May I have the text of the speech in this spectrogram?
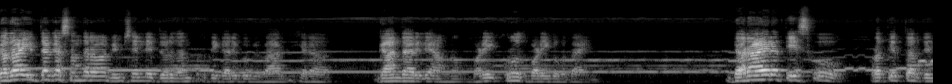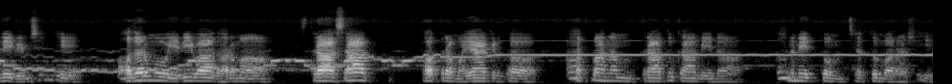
गदा युद्धका सन्दर्भमा भीमसेनले दुर्योधनप्रति गरेको व्यवहार देखेर गान्धारीले आफ्नो बढै क्रोध बढेको बताए। डराएर त्यसको प्रत्युत्तर दिँदै भीमसेनले अधर्मो यदि वा धर्म स्त्रासात तत्र मया कृत आत्मानम त्रातु कामेन तन्मे त्वम छेत्तुम्बरसी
